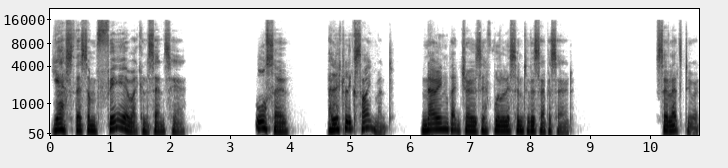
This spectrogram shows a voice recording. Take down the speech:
Yes, there's some fear I can sense here. Also, a little excitement, knowing that Joseph will listen to this episode. So let's do it.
